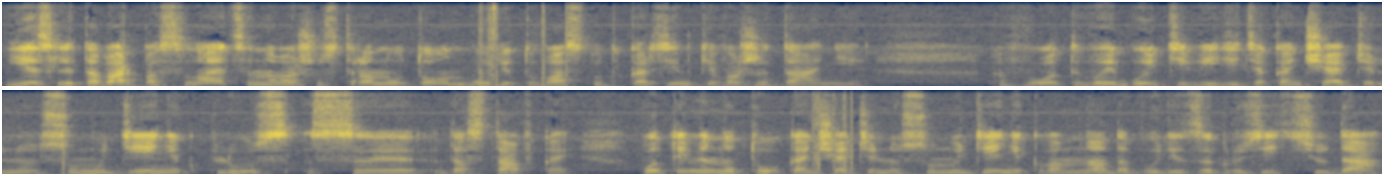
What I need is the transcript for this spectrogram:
Если товар посылается на вашу страну, то он будет у вас тут в корзинке в ожидании. Вот, вы будете видеть окончательную сумму денег плюс с доставкой. Вот именно ту окончательную сумму денег вам надо будет загрузить сюда,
